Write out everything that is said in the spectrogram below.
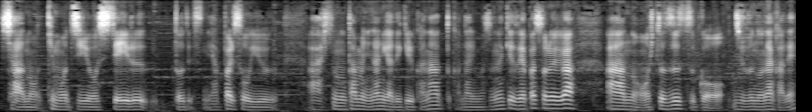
謝の気持ちをしているとですね、やっぱりそういうあ人のために何ができるかなとかなりますね。けどやっぱりそれがあの一つずつこう自分の中で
